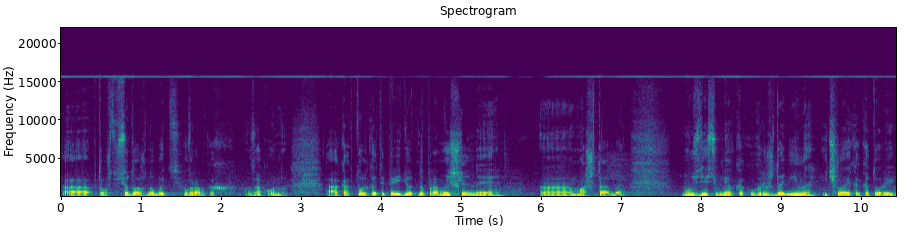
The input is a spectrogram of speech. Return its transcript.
А, потому что все должно быть в рамках закона. А как только это перейдет на промышленные масштабы, ну, здесь у меня, как у гражданина и человека, который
